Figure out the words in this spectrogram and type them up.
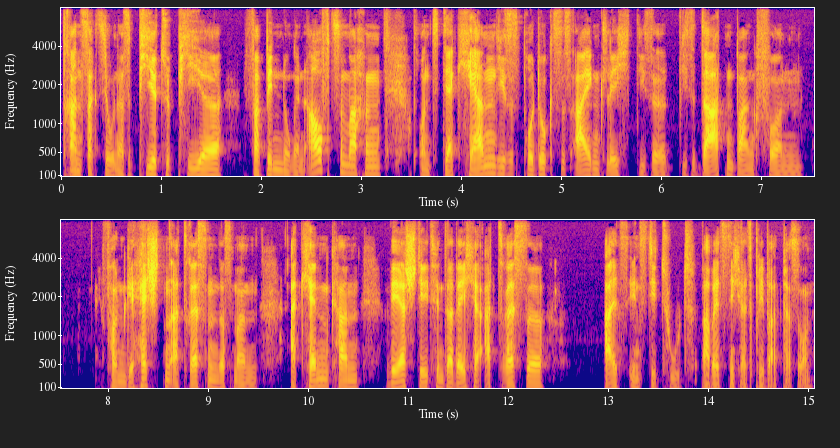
Transaktionen, also Peer-to-Peer Verbindungen aufzumachen. Und der Kern dieses Produkts ist eigentlich diese, diese Datenbank von von gehashten Adressen, dass man erkennen kann, wer steht hinter welcher Adresse als Institut, aber jetzt nicht als Privatperson.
